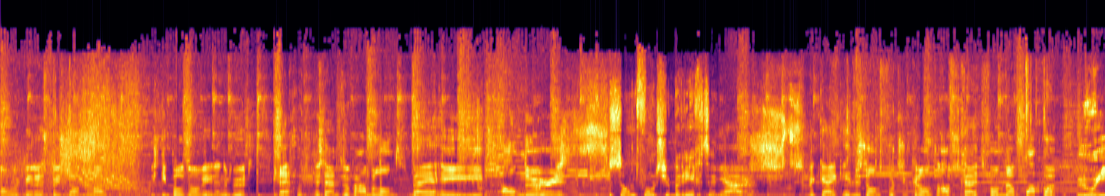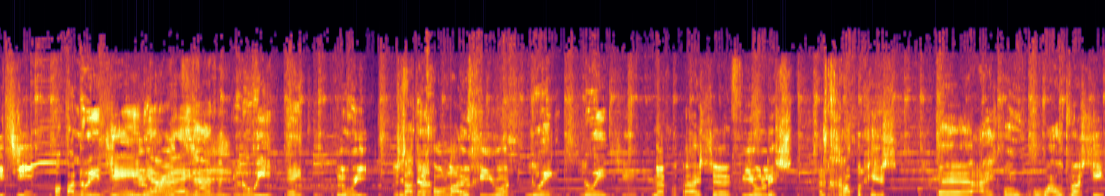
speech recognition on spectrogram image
Oh, ik weer een speciaal geluid. Is die boot dan weer in de buurt? Nee, goed. We zijn natuurlijk aanbeland bij heel iets anders. Zandvoortse berichten. Juist. We kijken in de Zandvoortse krant afscheid van uh, papa Luigi. Papa Luigi. Ja, hij heet eigenlijk Louis, heet hij. Louis. Er staat hier gewoon Luigi, hoor. Louis, Luigi. Nou goed, hij is eh, violist. En het grappige is... eh, hij, hoe, hoe oud was hij?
